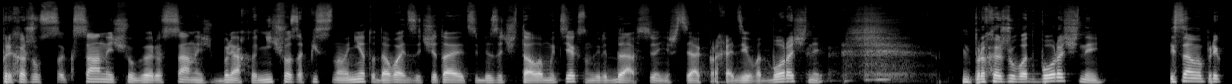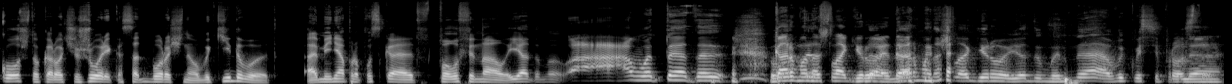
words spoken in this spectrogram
Прихожу с- к Санычу, говорю, Саныч, бляха, ничего записанного нету, давай зачитаю тебе, зачитал ему текст. Он говорит, да, все, ништяк, проходи в отборочный. Прохожу в отборочный. И самый прикол, что, короче, Жорика с отборочного выкидывают, а меня пропускают в полуфинал. И я думаю, а вот это... Карма нашла героя, да? Карма нашла героя. Я думаю, на, выкуси просто.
